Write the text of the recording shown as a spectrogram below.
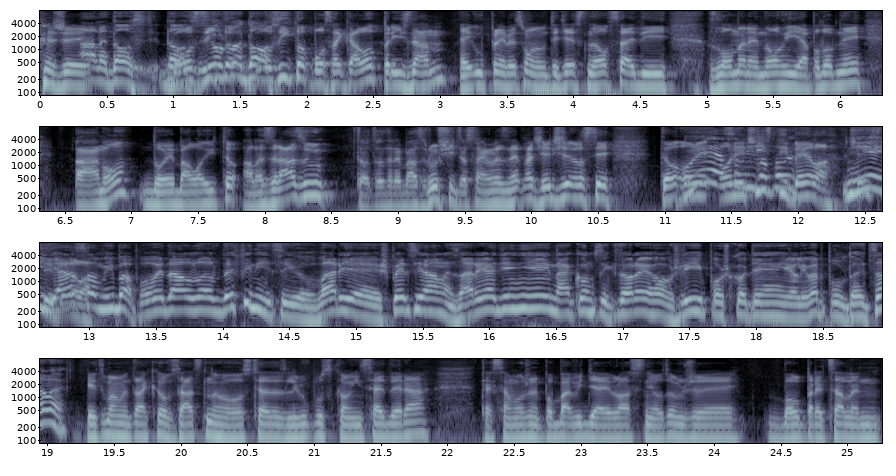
že Ale dosť, dosť, dosť, to, dosť. dosť to posekalo, priznám, hej, úplne bez tie tesné offsidy, zlomené nohy a podobne. Áno, dojebalo ich to, ale zrazu toto treba zrušiť, to sa mi vôbec nepáči. Čiže proste to, on, je, ja on je čistý poved- bela. Nie, čistý ja bela. som iba povedal definíciu. VAR je špeciálne zariadenie, na konci ktorého vždy poškodený je Liverpool. To je celé. Keď tu máme takého vzácného hostia z Liverpoolského insidera, tak sa môžeme pobaviť aj vlastne o tom, že bol predsa len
